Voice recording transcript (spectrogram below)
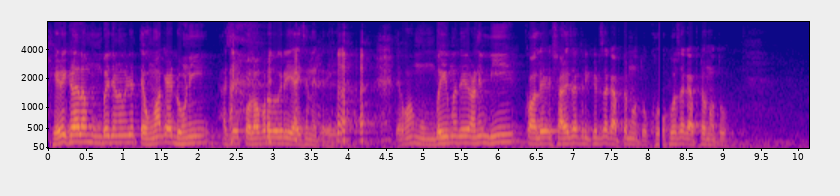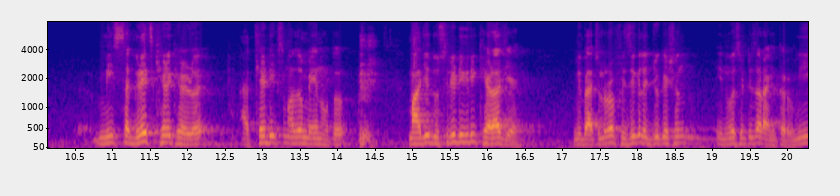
खेळ खेळायला मुंबईत येणं म्हणजे तेव्हा काय धोनी असे कोल्हापुरात वगैरे यायचे नाहीत रे. तेव्हा मुंबईमध्ये आणि मी कॉलेज शाळेचा क्रिकेटचा कॅप्टन होतो खो खोचा कॅप्टन होतो. मी सगळेच खेळ खेळलो आहे ॲथलेटिक्स माझं मेन होतं. माझी दुसरी डिग्री खेळाची आहे. मी बॅचलर ऑफ फिजिकल एज्युकेशन युनिव्हर्सिटीचा रँकर मी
